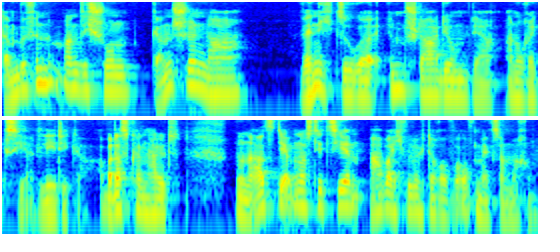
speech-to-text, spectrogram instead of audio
dann befindet man sich schon ganz schön nah wenn nicht sogar im Stadium der Anorexie Athletica. Aber das kann halt nur ein Arzt diagnostizieren, aber ich will euch darauf aufmerksam machen.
